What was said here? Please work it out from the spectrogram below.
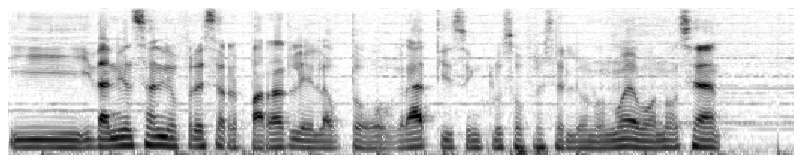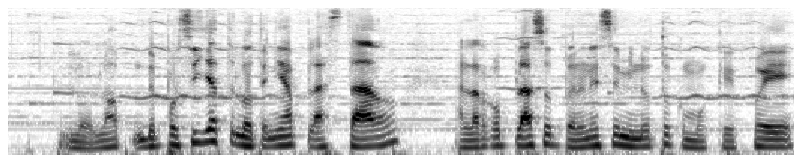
Y Daniel San le ofrece repararle el auto gratis o incluso ofrecerle uno nuevo, ¿no? O sea, de por sí ya lo tenía aplastado a largo plazo, pero en ese minuto como que fue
